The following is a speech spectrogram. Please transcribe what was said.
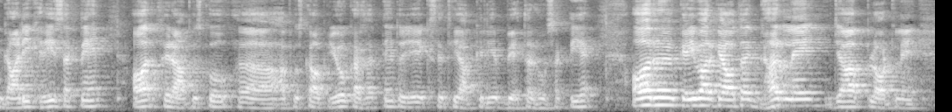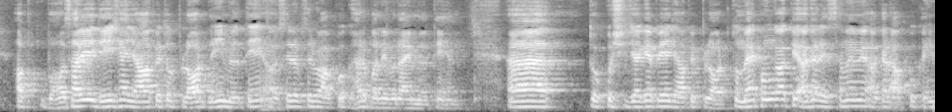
गाड़ी खरीद सकते हैं और फिर आप उसको आप उसका उपयोग कर सकते हैं तो ये एक स्थिति आपके लिए बेहतर हो सकती है। और कई बार क्या होता है, घर लें या प्लॉट लें। अब बहुत सारे देश हैं जहाँ पे तो प्लॉट नहीं मिलते हैं और सिर्फ़ सिर्फ़ आपको घर बने बनाए मिलते हैं। तो कुछ जगह पे है जहाँ पे प्लॉट तो मैं कहूँगा कि अगर इस समय में अगर आपको कहीं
